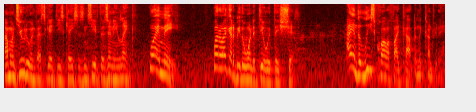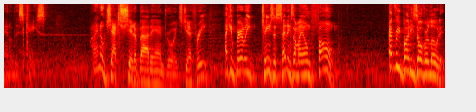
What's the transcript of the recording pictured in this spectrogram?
I want you to investigate these cases and see if there's any link. Why me? Why do I gotta be the one to deal with this shit? I am the least qualified cop in the country to handle this case. I know jack shit about androids, Jeffrey. I can barely change the settings on my own phone. Everybody's overloaded.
